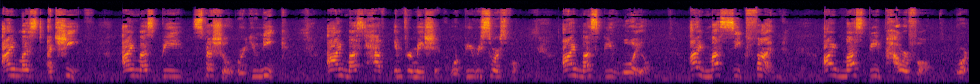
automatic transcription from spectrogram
I must achieve? I must be special or unique? I must have information or be resourceful? I must be loyal? I must seek fun? I must be powerful? Or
